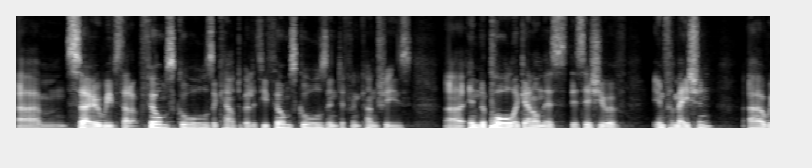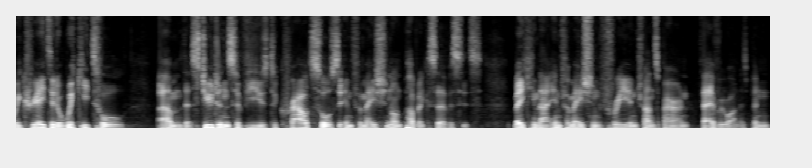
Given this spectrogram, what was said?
Um, so we've set up film schools, accountability film schools in different countries. Uh, in Nepal, again on this this issue of information, uh, we created a wiki tool um, that students have used to crowdsource information on public services, making that information free and transparent for everyone. It's been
